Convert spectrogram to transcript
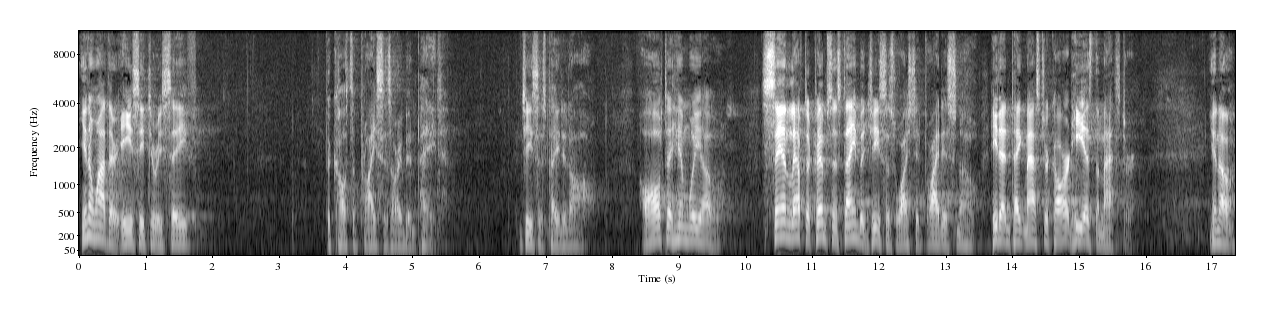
you know why they're easy to receive? Because the price has already been paid. Jesus paid it all. All to him we owe. Sin left a crimson stain, but Jesus washed it white as snow. He doesn't take MasterCard, He is the master. You know,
